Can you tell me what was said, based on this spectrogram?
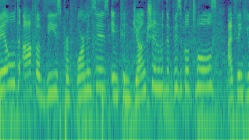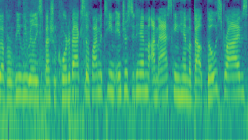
build off of these performances in conjunction with the physical tools, I think you have a really, really special quarterback. So if I'm a team interested in him, I'm asking him about those drives,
